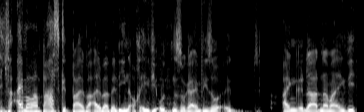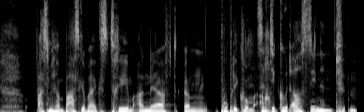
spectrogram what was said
ich war einmal beim Basketball bei Alba Berlin, auch irgendwie unten sogar irgendwie so äh, eingeladen, aber irgendwie, was mich am Basketball extrem annervt, ähm, Publikum Sind die gut aussehenden Typen.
